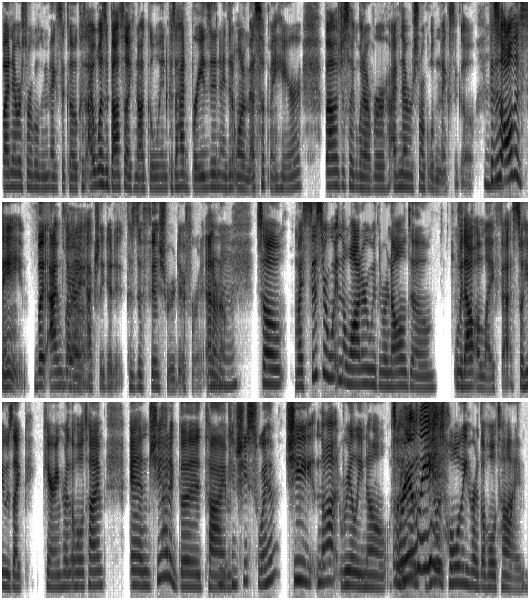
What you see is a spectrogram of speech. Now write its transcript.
but I never snorkeled in Mexico because I was about to like not go in because I had braids in. I didn't want to mess up my hair, but I was just like, whatever. I've never snorkeled in Mexico because Mhm. it's all the same. But I'm glad I actually did it because the fish were different. I don't know. Mhm. So my sister went in the water with Ronaldo without a life vest, so he was like carrying her the whole time, and she had a good time. Can she swim? she not really no. So he was, Really? he was holding her the whole time.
